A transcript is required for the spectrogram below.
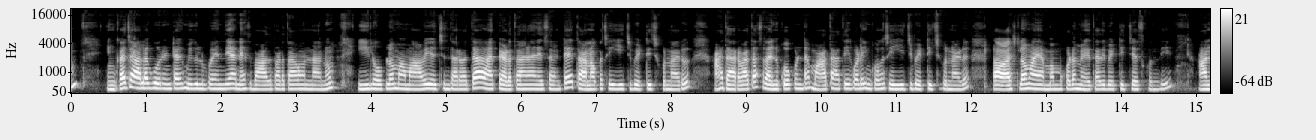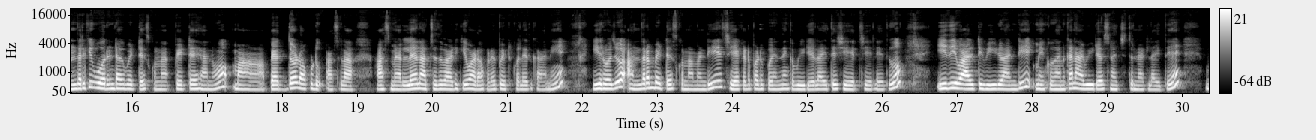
ఇంకా చాలా గోరింటాకు మిగిలిపోయింది అనేసి బాధపడతా ఉన్నాను. ఈ లోపల మా మావయ్య వచ్చిన తర్వాత పెడతాను అనేసి అంటే తను ఒక చెయ్యి ఇచ్చి పెట్టించుకున్నారు. ఆ తర్వాత అసలు అనుకోకుండా మా తాతయ్య కూడా ఇంకొక చెయ్యి ఇచ్చి పెట్టించుకున్నాడు. లాస్ట్లో మా అమ్మమ్మ కూడా మిగతాది పెట్టించేసుకుంది అందరికీ గోరింటాకు పెట్టేసుకున్నా పెట్టేశాను. మా పెద్దోడు ఒకడు అసలు ఆ స్మెల్లే నచ్చదు వాడికి వాడు ఒకడే పెట్టుకోలేదు కానీ ఈరోజు అందరం పెట్టేసుకున్నామండి. చీకటి పడిపోయింది ఇంకా వీడియోలో అయితే షేర్ చేయలేదు. ఇది వాటి వీడియో అండి. మీకు కనుక నా వీడియోస్ నచ్చుతున్నట్లయితే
